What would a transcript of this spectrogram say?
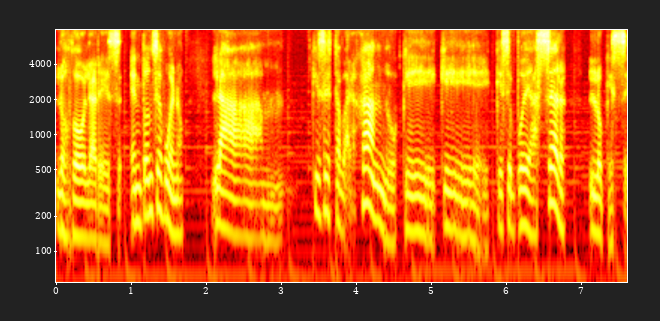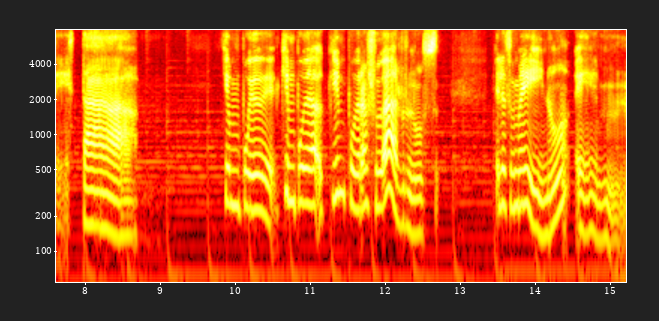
los dólares. Entonces, bueno, la, mm, ¿qué se está barajando? ¿Qué, qué, se puede hacer? Lo que se está... ¿Quién, puede, quién, pueda, quién podrá ayudarnos? El FMI, ¿no? Em,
